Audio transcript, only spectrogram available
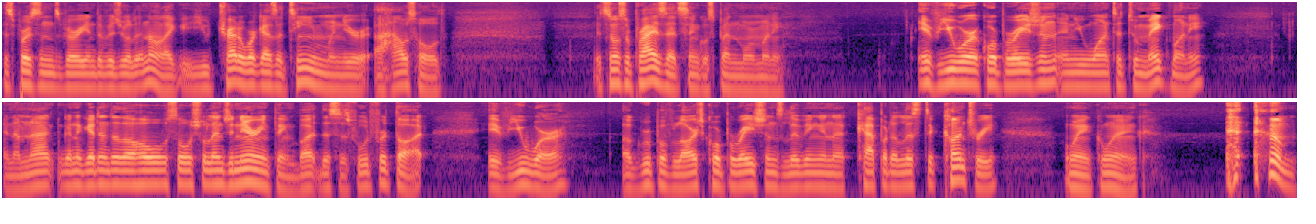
This person's very individual. No, like you try to work as a team when you're a household. It's no surprise that singles spend more money if you were a corporation and you wanted to make money, and I'm not going to get into the whole social engineering thing, but this is food for thought. If you were a group of large corporations living in a capitalistic country, wink, wink, the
